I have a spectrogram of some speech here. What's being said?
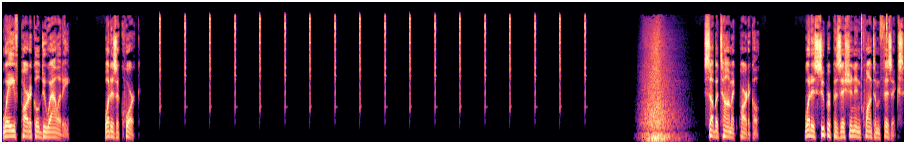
wave-particle duality. What is a quark? Subatomic particle. What is superposition in quantum physics?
